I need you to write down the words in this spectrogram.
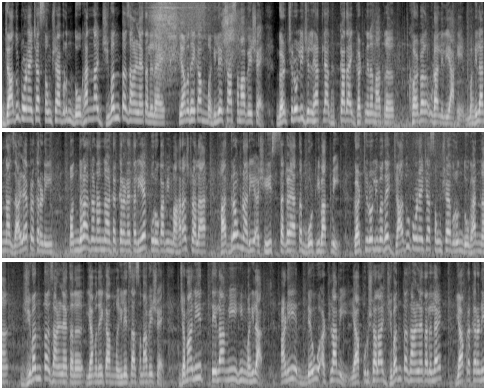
जादू टोण्याच्या संशयावरून दोघांना जिवंत जाळण्यात आलेलं आहे. यामध्ये एका महिलेचा समावेश आहे. गडचिरोली जिल्ह्यातल्या धक्कादायक घटनेनं मात्र खळबळ उडालेली आहे. महिलांना जाळल्याप्रकरणी पंधरा जणांना अटक करण्यात आली आहे. पुरोगामी महाराष्ट्राला हादरवणारी अशी ही सगळ्यात मोठी बातमी. गडचिरोलीमध्ये जादू टोण्याच्या संशयावरून दोघांना जिवंत जाळण्यात आलं. यामध्ये एका महिलेचा समावेश आहे. जमानी तेलामी ही महिला आणि देऊ अटलामी या पुरुषाला जिवंत जाळण्यात आलेलं आहे. या प्रकरणी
